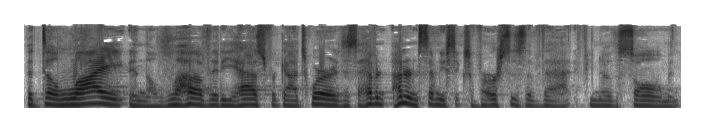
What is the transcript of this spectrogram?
the delight and the love that he has for God's word. There's 176 verses of that, if you know the psalm. And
